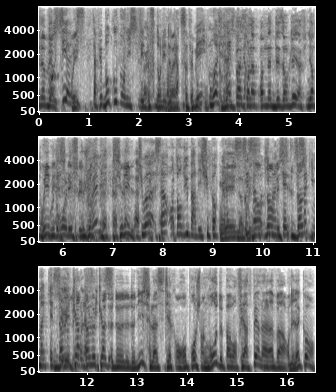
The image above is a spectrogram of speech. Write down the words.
arrivé aussi à Oui. Nice. Ça fait beaucoup pour Nice les deux, dans les deux Ouais, cas. ça fait mais beaucoup. moi, je reste pas sur la promenade des Anglais à finir dans Oui, le et les plus. je- Cyril, tu vois, ça entendu par des supporters. C'est mais ça qui m'inquiète. dans- ça qui m'inquiète. dans le cas, pour la dans le suite. cas de, de- de Nice, là, c'est-à-dire qu'on reproche en gros de ne pas avoir fait appel à la VAR. On est d'accord.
